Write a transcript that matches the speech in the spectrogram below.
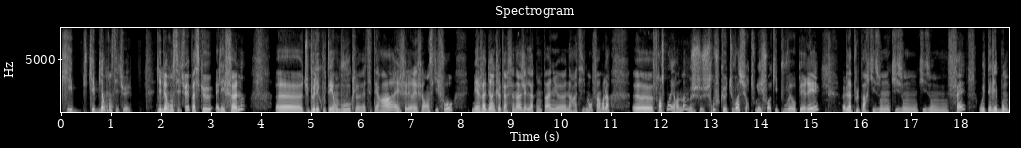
qui est qui est bien constituée. Qui est bien Mmh. constituée parce qu'elle est fun, tu peux l'écouter en boucle, heu, et cetera. Elle fait les références qu'il faut, mais elle va bien avec le personnage, elle l'accompagne, narrativement. Enfin voilà, franchement Iron Man, je je trouve que, tu vois, sur tous les choix qu'ils pouvaient opérer, la plupart qu'ils ont qu'ils ont qu'ils ont fait ont été les bons.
